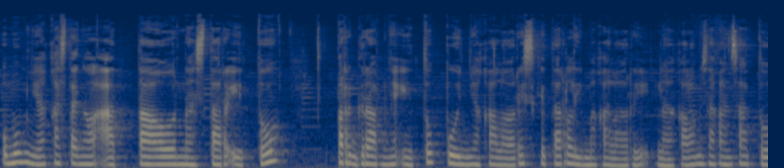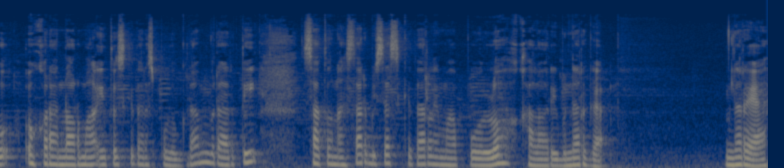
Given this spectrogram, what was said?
umumnya Kastengel atau Nastar itu per gramnya itu punya kalori sekitar 5 kalori. Nah kalau misalkan satu ukuran normal itu sekitar 10 gram berarti satu nastar bisa sekitar 50 kalori. Bener gak? Bener ya?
